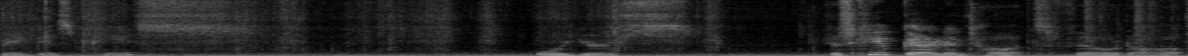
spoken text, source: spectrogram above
biggest piece or your, just keep going until it's filled up.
